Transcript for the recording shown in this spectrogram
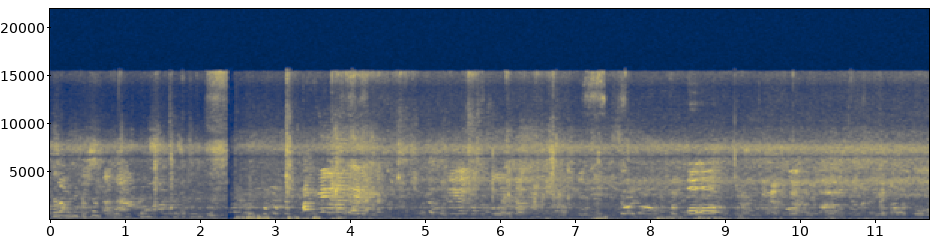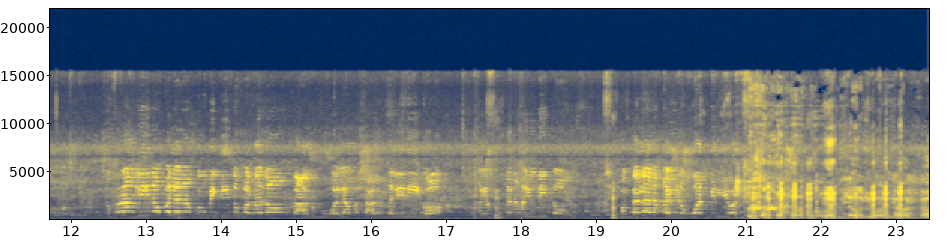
Tara, malikot lang. No, no, no, no.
